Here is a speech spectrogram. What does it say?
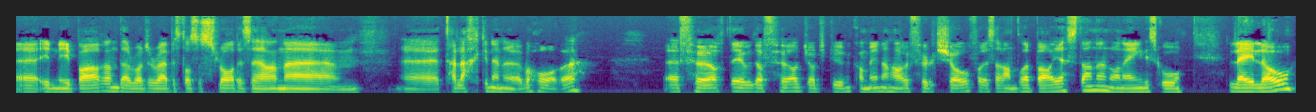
uh, inne i baren der Roger Rabbit står og slår disse her, uh, tallerkenene over hodet. Eh, før, det er jo da før Judge Doom kom inn. Han har jo fullt show for disse andre bargjestene når han egentlig skulle lay low.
